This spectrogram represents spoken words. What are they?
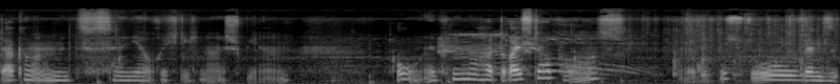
Da kann man mit Sandy auch richtig nice spielen. Oh, El Primo hat drei Star Powers. Ja, bist du, wenn sie,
